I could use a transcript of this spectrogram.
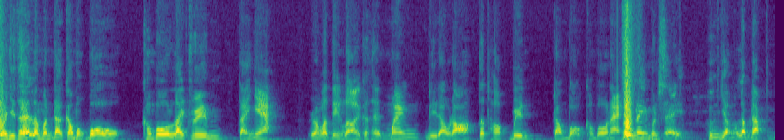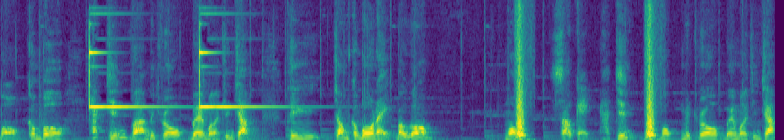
Và như thế là mình đã có một bộ combo livestream tại nhà rất là tiện lợi có thể mang đi đâu đó tích hợp pin trong bộ combo này. Hôm nay mình sẽ hướng dẫn lắp đặt bộ combo H9 và micro BM900. Thì trong combo này bao gồm một sao kẹt H9, một micro BM900,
